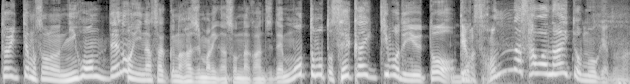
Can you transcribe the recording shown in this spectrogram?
と言ってもその日本での稲作の始まりがそんな感じでもっともっと世界規模で言うとでもそんな差はないと思うけどな。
